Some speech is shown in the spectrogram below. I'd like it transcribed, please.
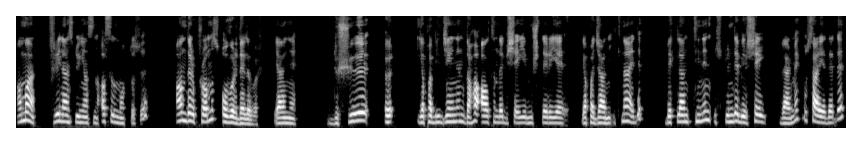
Ama freelance dünyasının asıl mottosu under promise over deliver. Yani düşüğü yapabileceğinin daha altında bir şeyi müşteriye yapacağını ikna edip beklentinin üstünde bir şey vermek. Bu sayede de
